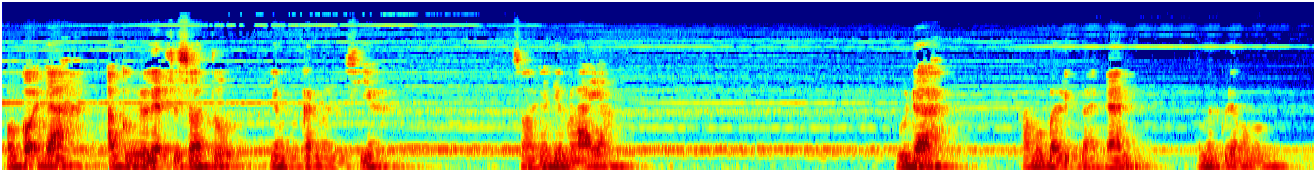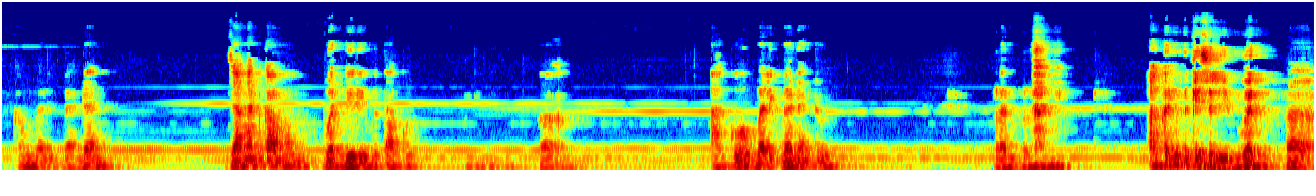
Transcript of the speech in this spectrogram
pokoknya aku ngeliat sesuatu yang bukan manusia. Soalnya dia melayang. Udah kamu balik badan. Temanku yang ngomong kamu balik badan. Jangan kamu buat dirimu takut. Heeh. Aku balik badan tuh. Pelan pelan aku kan pakai selimut. Heeh.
